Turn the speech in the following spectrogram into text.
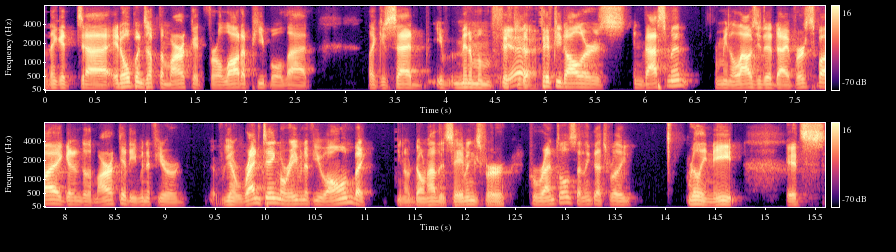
I think it uh, it opens up the market for a lot of people that like you said, minimum 50 Yeah. $50 investment. I mean, allows you to diversify, get into the market, even if you're, you know, renting or even if you own, but, you know, don't have the savings for, for rentals. I think that's really, really neat. It's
